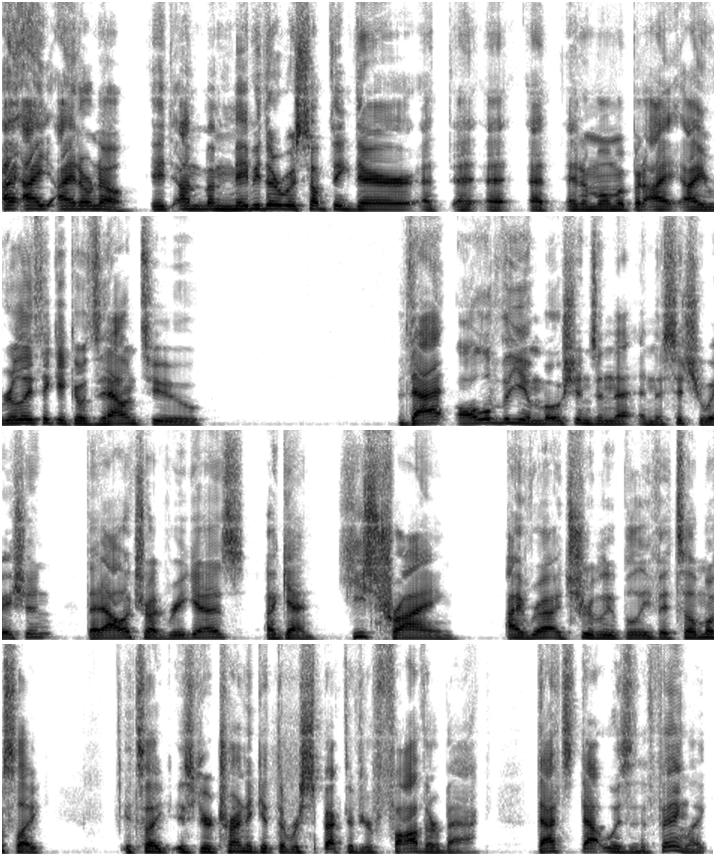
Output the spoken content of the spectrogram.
I, I, I don't know. It um, um, maybe there was something there at at, at at a moment, but I I really think it goes down to that all of the emotions in that in the situation that Alex Rodriguez again he's trying. I, I truly believe it's almost like it's like is you're trying to get the respect of your father back. That's that was the thing. Like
